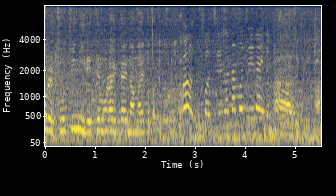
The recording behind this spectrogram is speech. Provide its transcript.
これ提灯に入れてもらいたい名前とかってどうにか？は57文字以内でも。ああそうあ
